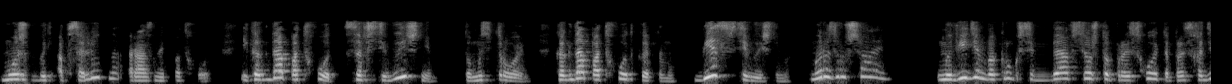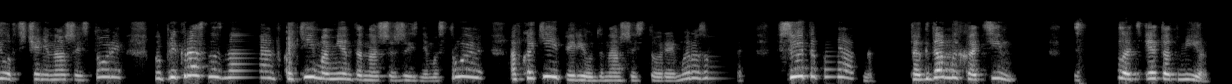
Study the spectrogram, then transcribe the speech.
Может быть абсолютно разный подход. И когда подход со Всевышним, то мы строим. Когда подход к этому без Всевышнего, мы разрушаем. Мы видим вокруг себя все, что происходит и происходило в течение нашей истории. Мы прекрасно знаем, в какие моменты нашей жизни мы строили, а в какие периоды нашей истории мы разрушаем. Все это понятно. Когда мы хотим сделать этот мир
